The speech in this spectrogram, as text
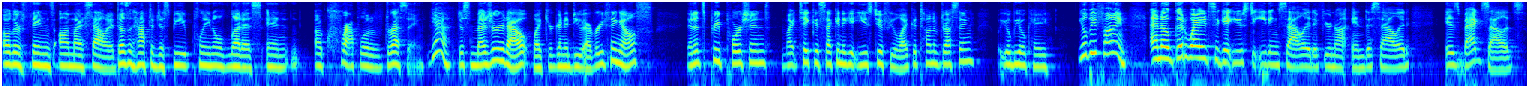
other things on my salad. It doesn't have to just be plain old lettuce and a crap load of dressing. Yeah. Just measure it out like you're going to do everything else. Then it's pre-portioned. Might take a second to get used to if you like a ton of dressing, but you'll be okay. You'll be fine. And a good way to get used to eating salad if you're not into salad is bagged salads.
